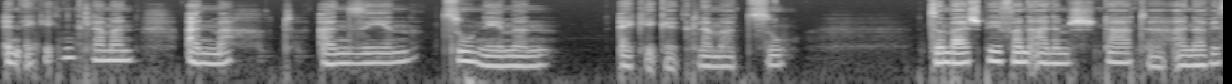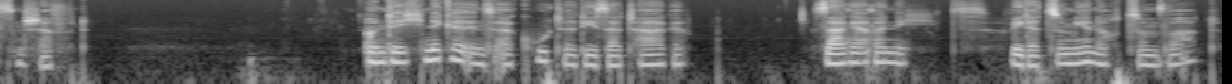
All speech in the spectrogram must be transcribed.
in eckigen Klammern an Macht, Ansehen zunehmen, eckige Klammer zu zum Beispiel von einem Staate, einer Wissenschaft. Und ich nicke ins Akute dieser Tage, sage aber nichts, weder zu mir noch zum Wort,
